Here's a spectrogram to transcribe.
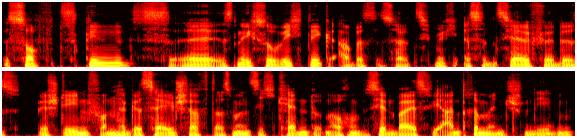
Soft Skills äh, ist nicht so wichtig, aber es ist halt ziemlich essentiell für das Bestehen von einer Gesellschaft, dass man sich kennt und auch ein bisschen weiß, wie andere Menschen leben.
